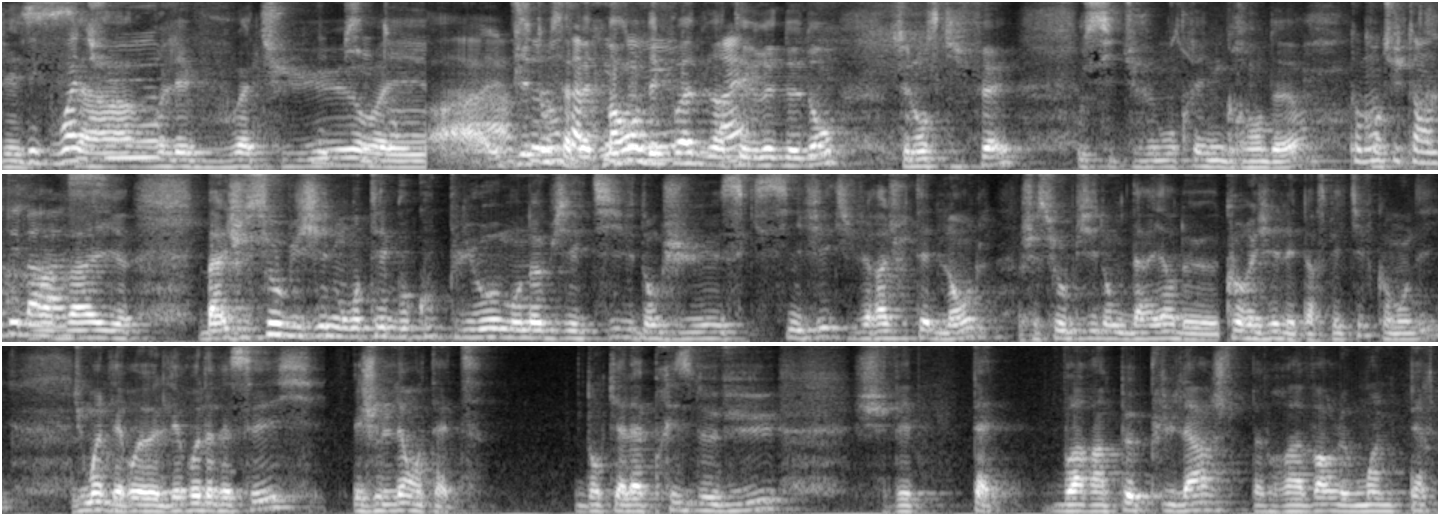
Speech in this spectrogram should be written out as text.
les des voitures, les voitures, et, ah, piétons, ça peut être marrant des fois de l'intégrer dedans selon ce qu'il fait. Ou si tu veux montrer une grandeur. Comment tu t'en débarrasses bah, Je suis obligé de monter beaucoup plus haut mon objectif, donc je, ce qui signifie que je vais rajouter de l'angle. Je suis obligé donc derrière de corriger les perspectives, comme on dit, du moins de les, les redresser, et je l'ai en tête. Donc à la prise de vue, je vais peut-être voir un peu plus large pour avoir le moins de pertes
